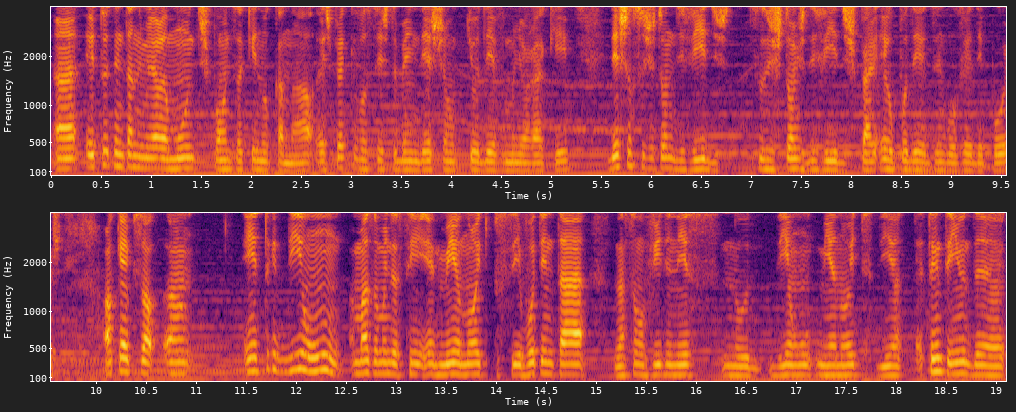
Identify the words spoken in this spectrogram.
Uh, eu estou tentando melhorar muitos pontos aqui no canal. Eu espero que vocês também deixem o que eu devo melhorar aqui. Deixem sugestões de vídeos, sugestões de vídeos para eu poder desenvolver depois. Ok, pessoal. Um, entre dia 1, mais ou menos assim, meia-noite possível. Vou tentar lançar um vídeo nesse no dia 1, meia-noite, dia 31 de,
